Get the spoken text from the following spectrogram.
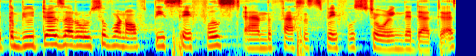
the computers are also one of the safest and the fastest way for storing the data.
